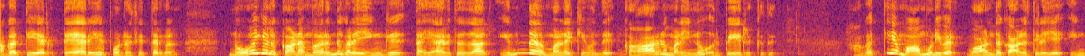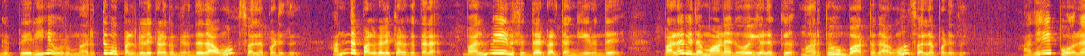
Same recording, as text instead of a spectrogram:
அகத்தியர் தேரையர் போன்ற சித்தர்கள் நோய்களுக்கான மருந்துகளை இங்கு தயாரித்ததால் இந்த மலைக்கு வந்து காரணமலைன்னு ஒரு பேர் இருக்குது. அகத்திய மாமுனிவர் வாழ்ந்த காலத்திலேயே இங்கு பெரிய ஒரு மருத்துவ பல்கலைக்கழகம் இருந்ததாகவும் சொல்லப்படுது. அந்த பல்கலைக்கழகத்தில் பல்வேறு சித்தர்கள் தங்கியிருந்து பலவிதமான நோய்களுக்கு மருத்துவம் பார்த்ததாகவும் சொல்லப்படுது. அதே போல்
